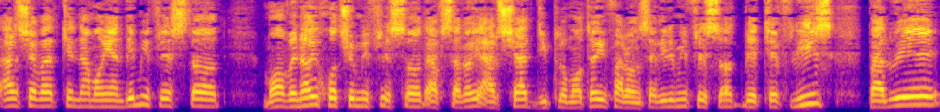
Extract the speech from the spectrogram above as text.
عرض شود که نماینده میفرستاد معاونای خودشو میفرستاد افسرهای ارشد دیپلماتای فرانسوی رو میفرستاد به تفلیس پلوی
